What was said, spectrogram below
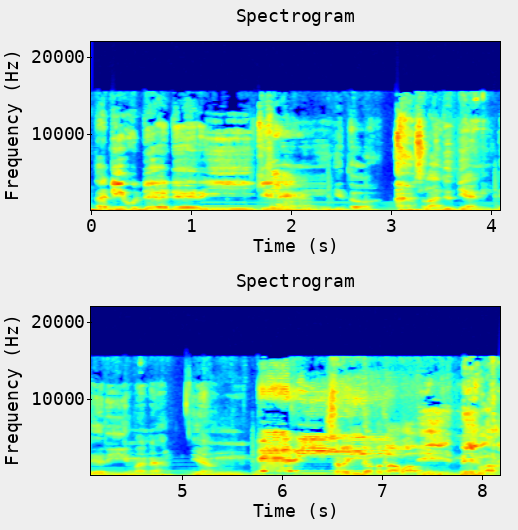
tadi udah dari Kina Kina. nih gitu. Selanjutnya nih dari mana yang Dari sering dapat awal? Inilah.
